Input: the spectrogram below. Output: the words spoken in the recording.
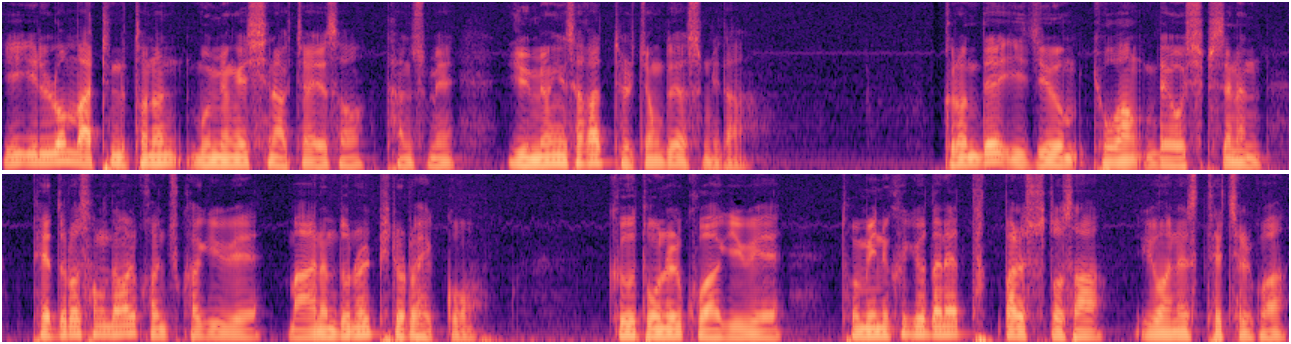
이 일로 마틴 루터는 무명의 신학자에서 단숨에 유명 인사가 될 정도였습니다. 그런데 이즈음 교황 레오 10세는 베드로 성당을 건축하기 위해 많은 돈을 필요로 했고 그 돈을 구하기 위해 도미니크 교단의 탁발 수도사 요하네스 테첼과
